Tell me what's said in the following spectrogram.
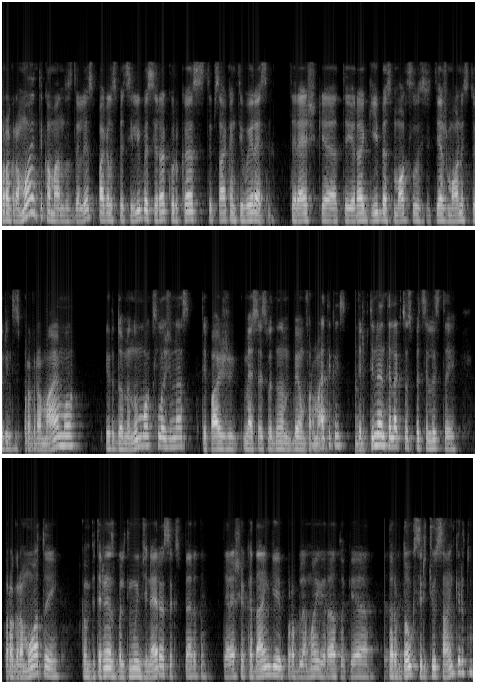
programuojanti komandos dalis pagal specialybės yra kur kas, taip sakant, įvairesnė. Tai reiškia, tai yra gyvybės mokslus ir tie žmonės turintys programavimo ir duomenų mokslo žinias, tai pavyzdžiui, mes jas vadinam bioinformatikais, dirbtinio intelekto specialistai, programuotojai, kompiuterinės baltymų inžinerijos ekspertai. Tai reiškia, kadangi problema yra tokia tarp daug sričių sankirtų,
